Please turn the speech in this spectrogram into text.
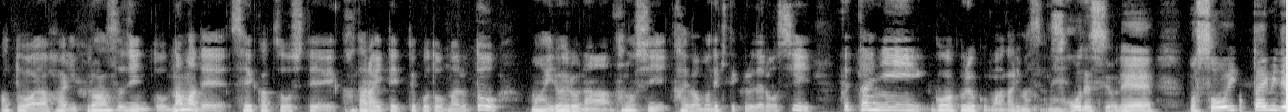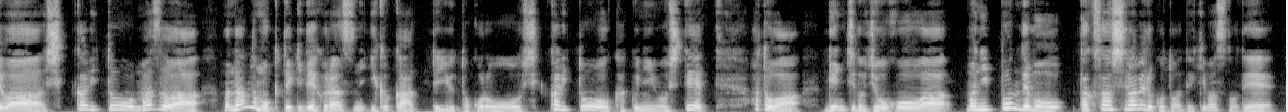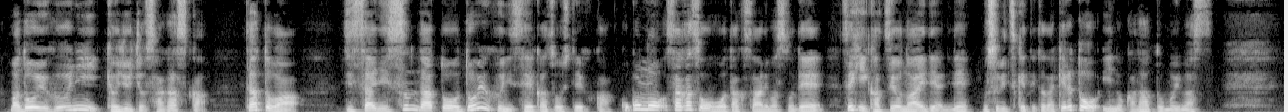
あとはやはりフランス人と生で生活をして働いてっていうことになると、まあいろいろな楽しい会話もできてくるだろうし、絶対に語学力も上がりますよね。そうですよね。まあ、そういった意味では、しっかりと、まずは、まあ、何の目的でフランスに行くかっていうところをしっかりと確認をして、あとは、現地の情報は、まあ、日本でもたくさん調べることはできますので、まあ、どういうふうに居住地を探すか。で、あとは、実際に住んだ後、どういうふうに生活をしていくか。ここも探す方法たくさんありますので、ぜひ活用のアイデアにね、結びつけていただけるといいのかなと思います。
